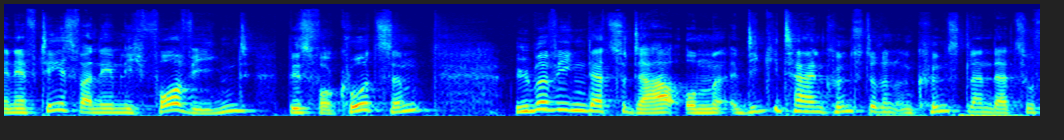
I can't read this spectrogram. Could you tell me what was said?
NFTs war nämlich vorwiegend, bis vor kurzem, überwiegend dazu da, um digitalen Künstlerinnen und Künstlern dazu,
